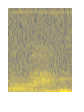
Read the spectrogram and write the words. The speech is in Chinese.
哭了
